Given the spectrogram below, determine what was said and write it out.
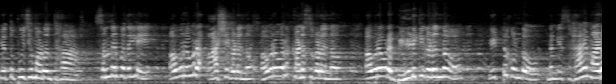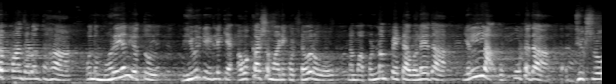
ಇವತ್ತು ಪೂಜೆ ಮಾಡುವಂತಹ ಸಂದರ್ಭದಲ್ಲಿ ಅವರವರ ಆಶೆಗಳನ್ನು, ಅವರವರ ಕನಸುಗಳನ್ನು ಅವರವರ ಬೇಡಿಕೆಗಳನ್ನು ಇಟ್ಟುಕೊಂಡು ನಮಗೆ ಸಹಾಯ ಮಾಡಪ್ಪ ಅಂತ ಹೇಳುವಂತಹ ಒಂದು ಮೊರೆಯನ್ನು ಇವತ್ತು ದೇವರಿಗೆ ಇಡಲಿಕ್ಕೆ ಅವಕಾಶ ಮಾಡಿಕೊಟ್ಟವರು ನಮ್ಮ ಪೊನ್ನಂಪೇಟೆ ವಲಯದ ಎಲ್ಲ ಒಕ್ಕೂಟದ ಅಧ್ಯಕ್ಷರು,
